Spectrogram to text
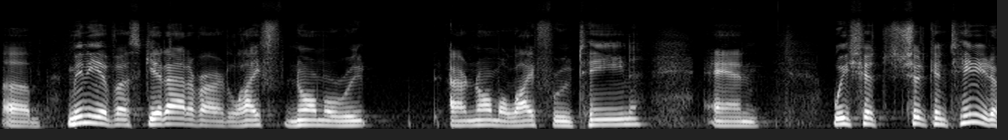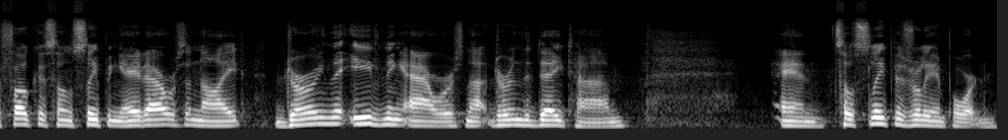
um, many of us get out of our life normal our normal life routine, and we should should continue to focus on sleeping eight hours a night during the evening hours, not during the daytime. And so sleep is really important.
